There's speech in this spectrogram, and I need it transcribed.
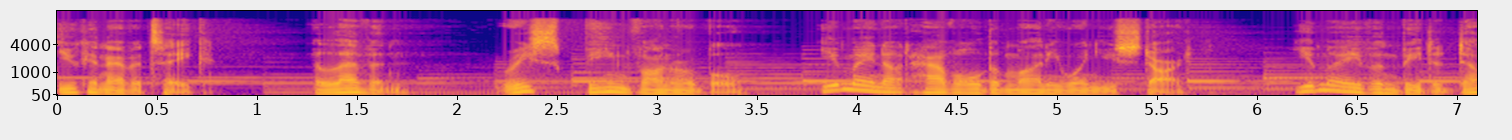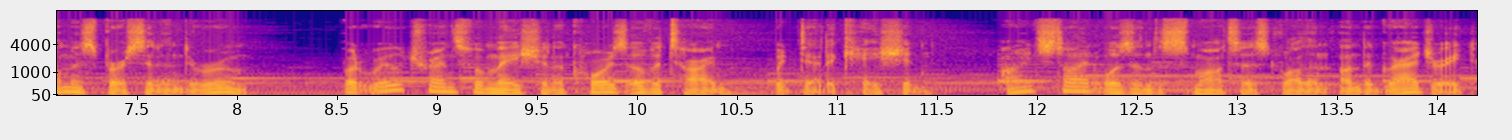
you can ever take. 11. Risk being vulnerable. You may not have all the money when you start. You may even be the dumbest person in the room. But real transformation occurs over time with dedication. Einstein wasn't the smartest while an undergraduate,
